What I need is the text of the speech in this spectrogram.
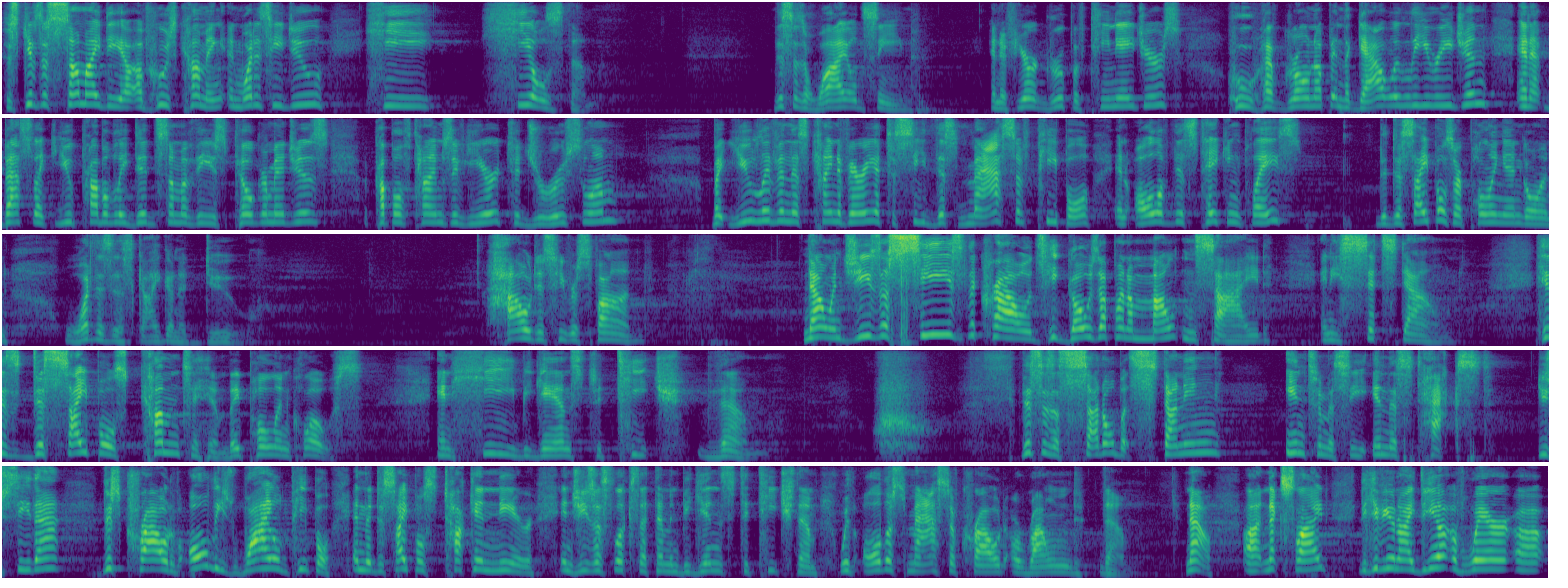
This gives us some idea of who's coming, and what does he do? He heals them. This is a wild scene. And if you're a group of teenagers who have grown up in the Galilee region, and at best, like you probably did some of these pilgrimages a couple of times a year to Jerusalem, but you live in this kind of area to see this mass of people and all of this taking place, the disciples are pulling in, going, What is this guy going to do? How does he respond? Now, when Jesus sees the crowds, he goes up on a mountainside and he sits down. his disciples come to him, they pull in close, and he begins to teach them. Whew. This is a subtle but stunning intimacy in this text. You see that? This crowd of all these wild people, and the disciples tuck in near, and Jesus looks at them and begins to teach them with all this massive crowd around them. Now, uh, next slide. To give you an idea of where uh,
